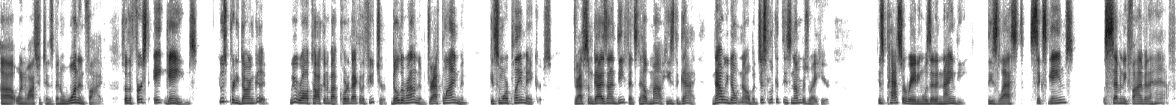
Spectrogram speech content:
uh, when Washington's been one and five. So the first eight games, he was pretty darn good we were all talking about quarterback of the future, build around him, draft linemen, get some more playmakers, draft some guys on defense to help him out. He's the guy. Now we don't know, but just look at these numbers right here. His passer rating was at a 90 these last six games, 75 and a half.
